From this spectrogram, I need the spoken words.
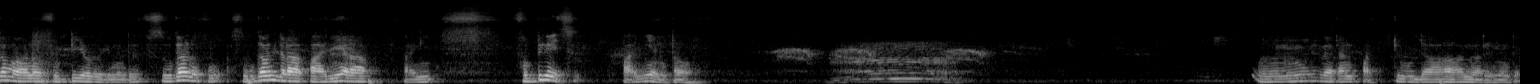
സുഖമാണോ ഫുഡ് ചോദിക്കുന്നുണ്ട്. സുഖമാണ് സുഖമില്ലടാ പനിയടാ പനി. ഫുഡ് കഴിച്ചു പനിയാണ് കേട്ടോ വരാൻ പറ്റൂല എന്ന് പറയുന്നുണ്ട്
